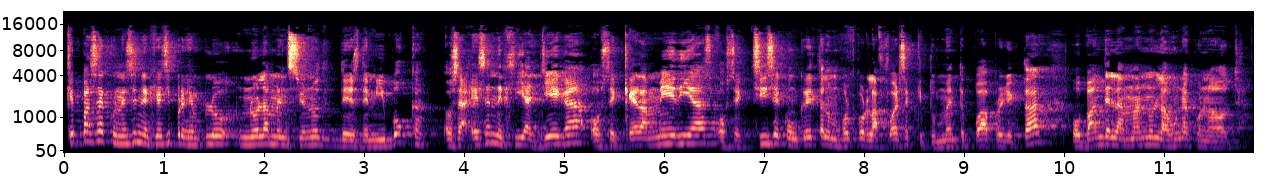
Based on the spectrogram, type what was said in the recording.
¿qué pasa con esa energía si, por ejemplo, no la menciono desde mi boca? O sea, esa energía llega o se queda a medias o se, sí se concreta a lo mejor por la fuerza que tu mente pueda proyectar o van de la mano la una con la otra.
